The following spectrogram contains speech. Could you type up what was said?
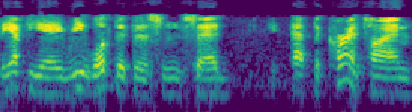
the FDA re-looked at this and said, at the current time,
